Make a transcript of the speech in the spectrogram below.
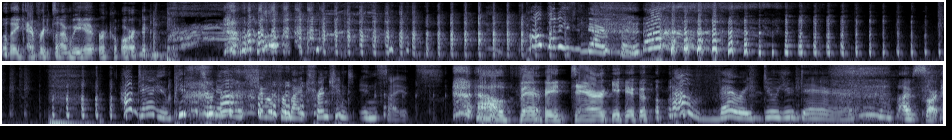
like every time we hit record. Nobody's nerfing. How dare you? People tune into this show for my trenchant insights. How very dare you? How very do you dare? I'm sorry.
